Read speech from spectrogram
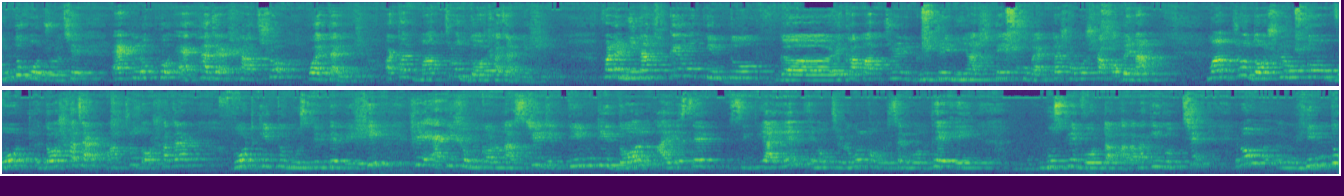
হিন্দু ভোট রয়েছে এক লক্ষ এক হাজার সাতশো পঁয়তাল্লিশ, অর্থাৎ মাত্র দশ হাজার বেশি। ফলে মীনাক্ষীকেও কিন্তু রেখা পাত্রের নিয়ে আসতে খুব একটা সমস্যা হবে না। মাত্র দশ লক্ষ ভোট, দশ হাজার, মাত্র দশ হাজার ভোট কিন্তু মুসলিমদের বেশি। সেই একই সমীকরণ আসছে যে তিনটি দল, আইএসএফ, সিপিআইএম এবং তৃণমূল কংগ্রেসের মধ্যে এই মুসলিম ভোটটা ভাগাভাগি হচ্ছে এবং হিন্দু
